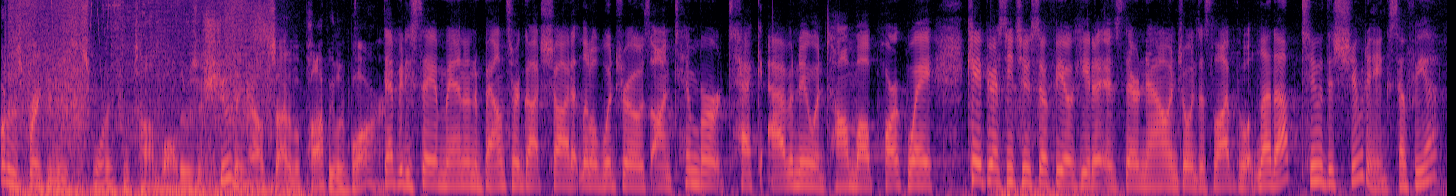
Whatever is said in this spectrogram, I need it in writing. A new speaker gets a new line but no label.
What is breaking news this morning from Tomball? There was a shooting outside of a popular bar.
Deputies say a man and a bouncer got shot at Little Woodrow's on Timber Tech Avenue and Tomball Parkway. KPRC2 Sophia Ojeda is there now and joins us live with what led up to the shooting. Sophia?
